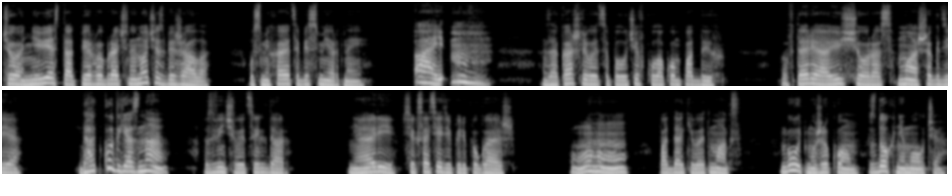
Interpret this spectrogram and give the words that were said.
«Чё, невеста от первой брачной ночи сбежала?» Усмехается бессмертный. «Ай!» Закашливается, получив кулаком подых. «Повторяю еще раз. Маша где?» «Да откуда я знаю?» — взвинчивается Ильдар. «Не ори, всех соседей перепугаешь». «Угу», — поддакивает Макс. «Будь мужиком, сдохни молча».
